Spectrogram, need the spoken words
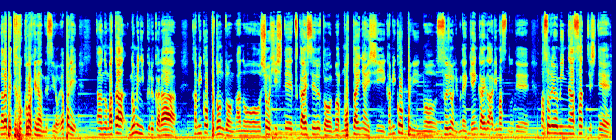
並べておくわけなんですよ。やっぱり、あの、また飲みに来るから、紙コップどんどん、あの、消費して使い捨てると、まあ、もったいないし、紙コップの数量にもね、限界がありますので、まあ、それをみんな察知して、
